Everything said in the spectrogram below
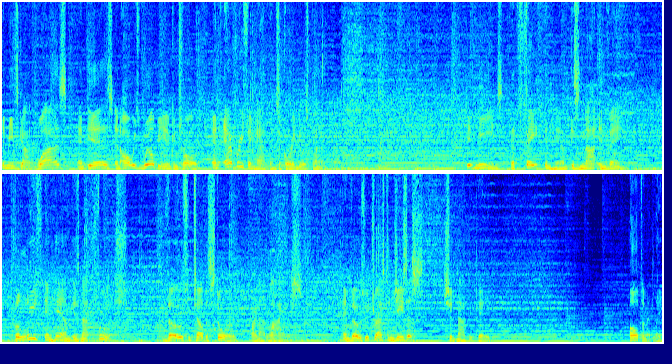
It means God was and is and always will be in control. And everything happens according to his plan. It means that faith in him is not in vain. Belief in him is not foolish. Those who tell the story are not liars. And those who trust in Jesus should not be pitied. Ultimately,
